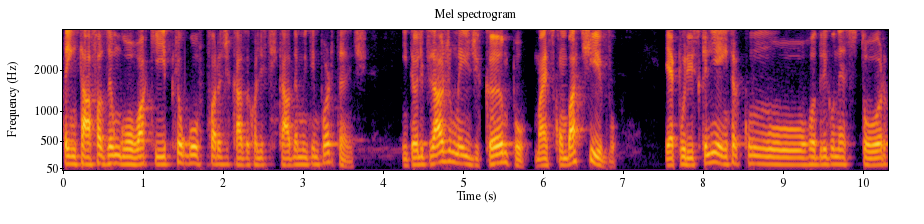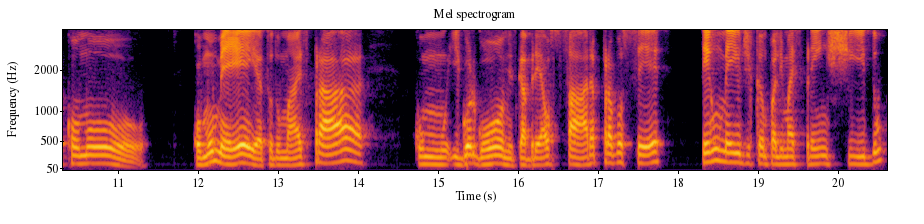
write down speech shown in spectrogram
tentar fazer um gol aqui, porque o gol fora de casa qualificado é muito importante. Então ele precisava de um meio de campo mais combativo. E é por isso que ele entra com o Rodrigo Nestor como como meia, tudo mais para com Igor Gomes, Gabriel Sara, para você ter um meio de campo ali mais preenchido,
